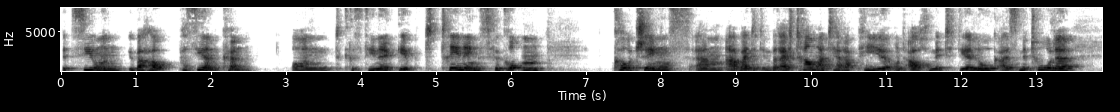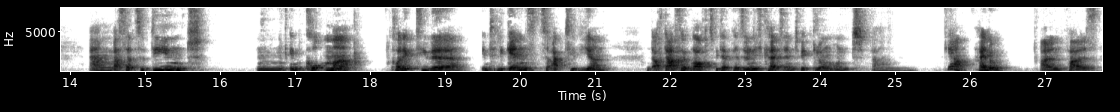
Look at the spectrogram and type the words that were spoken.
Beziehungen überhaupt passieren können. Und Christine gibt Trainings für Gruppen, Coachings, ähm, arbeitet im Bereich Traumatherapie und auch mit Dialog als Methode, ähm, was dazu dient, in Gruppen kollektive Intelligenz zu aktivieren. Und auch dafür braucht es wieder Persönlichkeitsentwicklung und ähm, ja, Heilung allenfalls.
